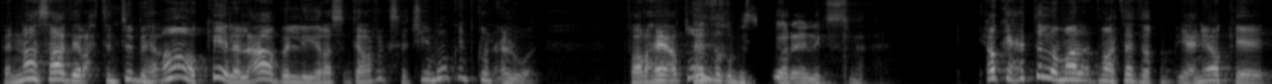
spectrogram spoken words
فالناس هذه راح تنتبه آه okay الألعاب اللي رس graphics ها كذي ممكن تكون حلوة. فراح يعطون تثق بسكوير إنكس مثلا. okay حتى لو ما ما تثق يعني okay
